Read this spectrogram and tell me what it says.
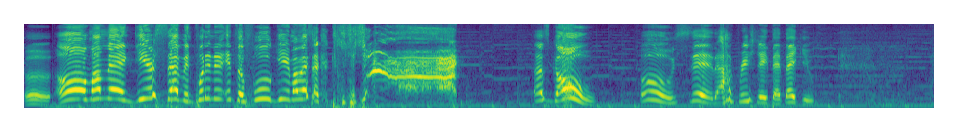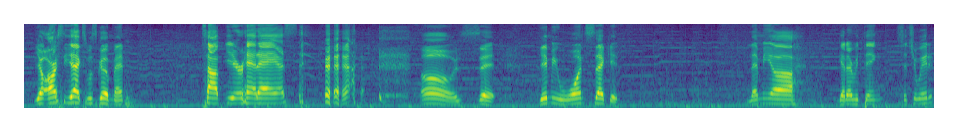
oh, my man, Gear 7, putting it into full gear. My man said, let's go. Oh, shit. I appreciate that. Thank you. Yo, RCX, was good, man? Top Gear head ass. oh, shit. Give me one second. Let me uh get everything situated.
